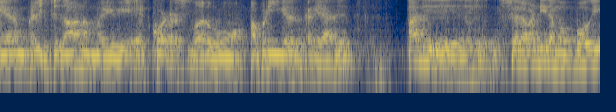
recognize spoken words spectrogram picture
நேரம் கழித்து தான் நம்ம ஹெட் குவார்டர்ஸ் வருவோம் அப்படிங்கிறது கிடையாது. அது சில வண்டி நம்ம போய்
